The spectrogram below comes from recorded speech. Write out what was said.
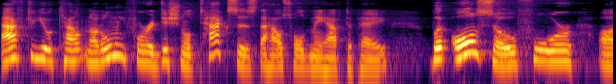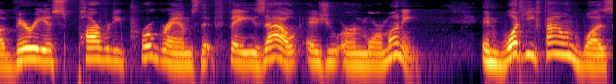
after you account not only for additional taxes the household may have to pay, but also for uh, various poverty programs that phase out as you earn more money. And what he found was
